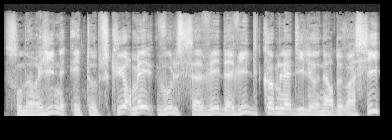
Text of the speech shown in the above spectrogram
Son origine est obscure, mais vous le savez, David, comme l'a dit Léonard de Vinci,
